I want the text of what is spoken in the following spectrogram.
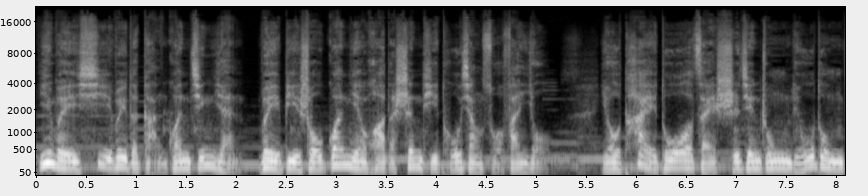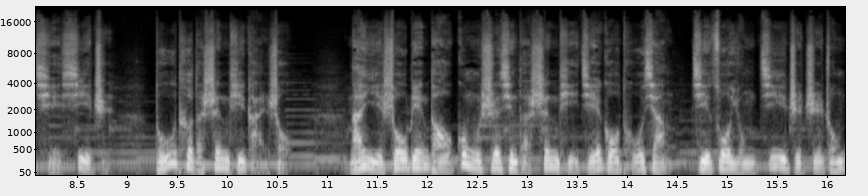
因为细微的感官经验未必受观念化的身体图像所泛诱，有太多在时间中流动且细致、独特的身体感受。难以收编到共识性的身体结构图像及作用机制之中，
